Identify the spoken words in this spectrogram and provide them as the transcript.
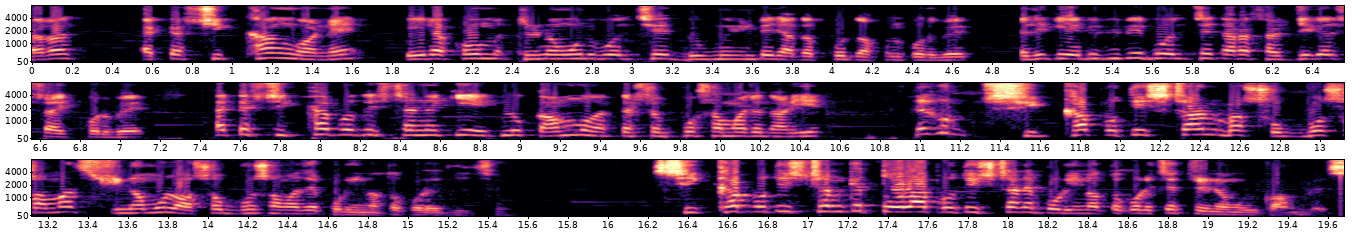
তারা একটা শিক্ষাঙ্গনে এরকম তৃণমূল বলছে দু মিনিটে যাদবপুর দখল করবে এদিকে এবিভিপি বলছে তারা সার্জিক্যাল স্ট্রাইক করবে। একটা শিক্ষা প্রতিষ্ঠানে কি এগুলো কাম্য একটা সভ্য সমাজে দাঁড়িয়ে? দেখুন শিক্ষা প্রতিষ্ঠান বা সভ্য সমাজ তৃণমূল অসভ্য সমাজে পরিণত করে দিয়েছে। শিক্ষা প্রতিষ্ঠানকে তোলা প্রতিষ্ঠানে পরিণত করেছে তৃণমূল কংগ্রেস।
